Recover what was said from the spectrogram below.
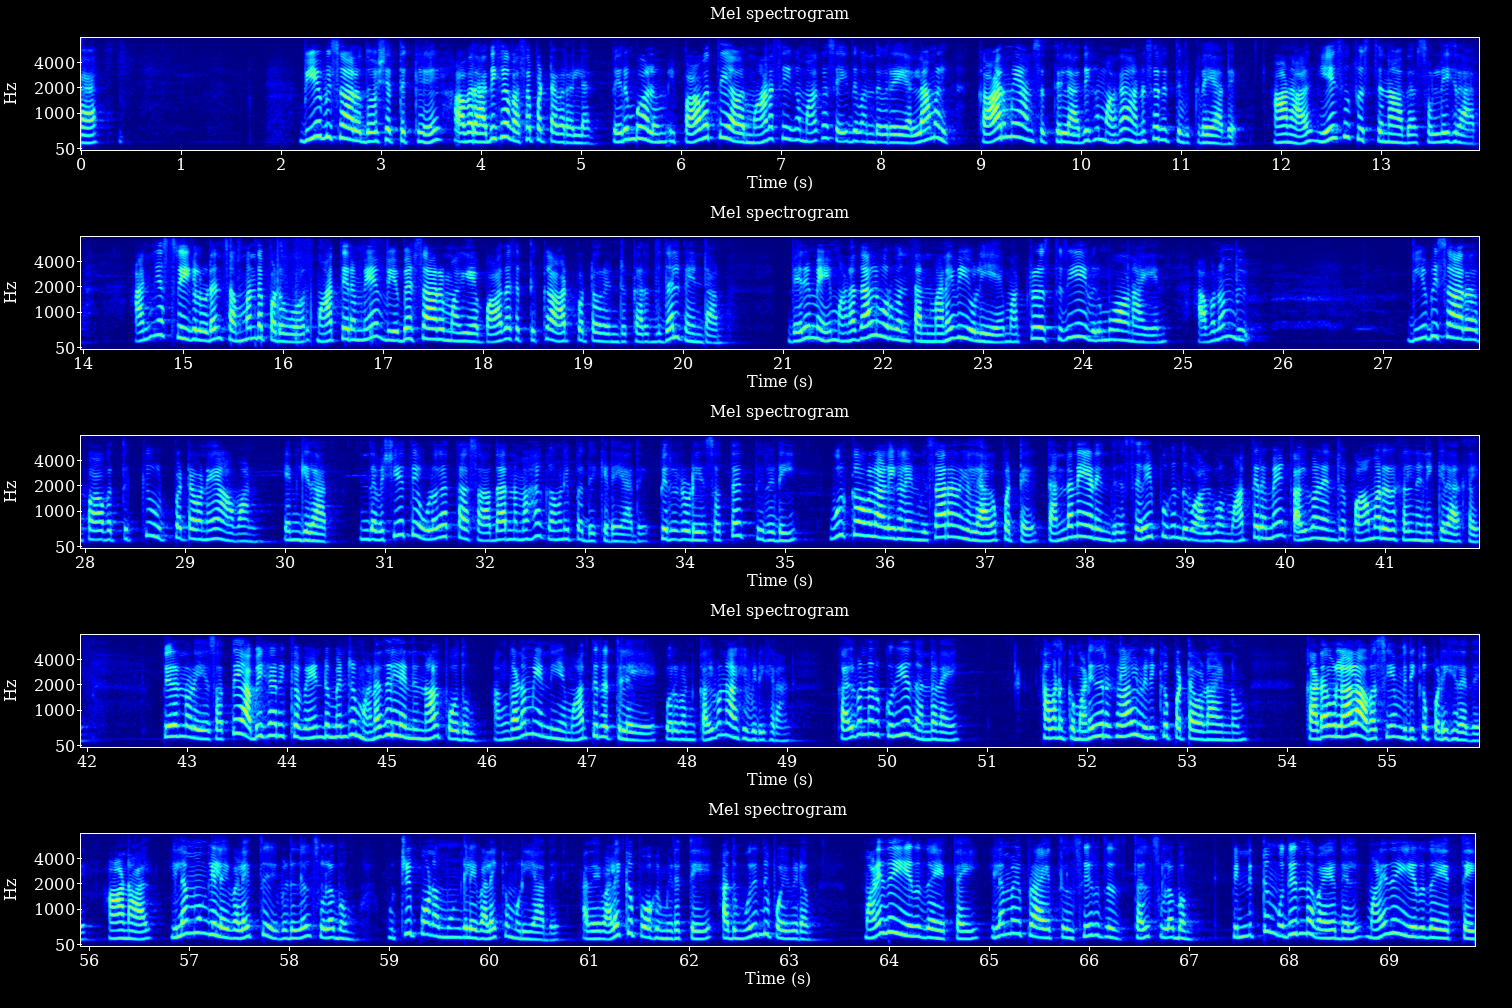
வியபிசார தோஷத்துக்கு அவர் அதிக வசப்பட்டவரல்லர் பெரும்பாலும் இப்பாவத்தை அவர் மானசீகமாக செய்து வந்தவரே அல்லாமல் கார்மிய அம்சத்தில் அதிகமாக அனுசரித்து கிடையாது. ஆனால் இயேசு கிறிஸ்துநாதர் சொல்லுகிறார் அந்நிய ஸ்திரீகளுடன் சம்பந்தப்படுவோர் மாத்திரமே விபசாரமாகிய பாதகத்துக்கு ஆட்பட்டோர் என்று கருதுதல் வேண்டாம். வெறுமே மனதால் ஒருவன் தன் மனைவியொழிய மற்றொரு ஸ்திரீயை விரும்புவானாயின் அவனும் வி வியபிசார பாவத்துக்கு உட்பட்டவனே ஆவான் என்கிறார். இந்த விஷயத்தை உலகத்தார் சாதாரணமாக கவனிப்பது கிடையாது. பிறருடைய சொத்தை திருடி ஊர்காவலாளிகளின் விசாரணைகளில் அகப்பட்டு தண்டனையடைந்து சிறை புகுந்து வாழ்வோன் மாத்திரமே கல்வன் என்று பாமரர்கள் நினைக்கிறார்கள். பிறனுடைய சொத்தை அபிகரிக்க வேண்டுமென்று மனதில் எண்ணினால் போதும். அங்கனம் எண்ணிய மாத்திரத்திலேயே ஒருவன் கல்வனாகி விடுகிறான். கல்வனருக்குரிய தண்டனை அவனுக்கு மனிதர்களால் விதிக்கப்பட்டவனா என்னும் கடவுளால் அவசியம் விதிக்கப்படுகிறது. ஆனால் இளமூங்கிலை வளைத்து விடுதல் சுலபம். முற்றிப்போன மூங்கிலை வளைக்க முடியாது. அதை வளைக்கப் போகும் இடத்தே அது முறிந்து போய்விடும். மனித இருதயத்தை இளமை பிராயத்தில் சீர்திருத்தல் சுலபம். பின்னிட்டு முதிர்ந்த வயதில் மனித இருதயத்தை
